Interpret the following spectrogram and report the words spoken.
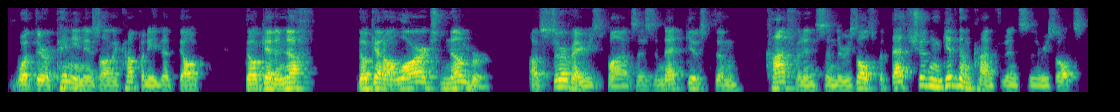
what their opinion is on the company, that they'll they'll get enough, they'll get a large number of survey responses, and that gives them confidence in the results. But that shouldn't give them confidence in the results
